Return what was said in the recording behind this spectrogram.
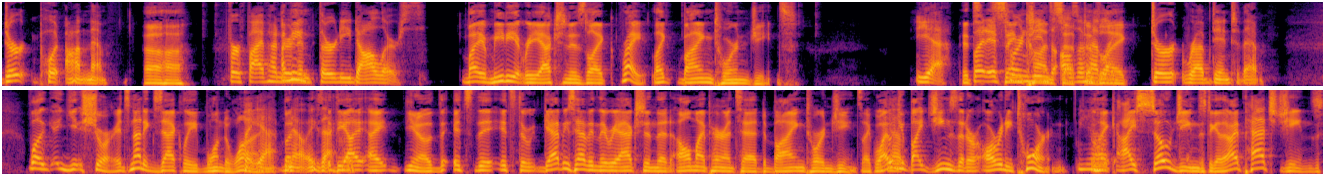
dirt put on them Uh huh. For $530. My immediate reaction is like, right, like buying torn jeans. yeah. It's but if torn jeans also had like, like- dirt rubbed into them. Well, sure, it's not exactly one to one. Yeah, But no, exactly. The I, I, you know, the, it's the it's the Gabby's having the reaction that all my parents had to buying torn jeans. Like, why would you buy jeans that are already torn? Yep. Like, I sew jeans together, I patch jeans,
